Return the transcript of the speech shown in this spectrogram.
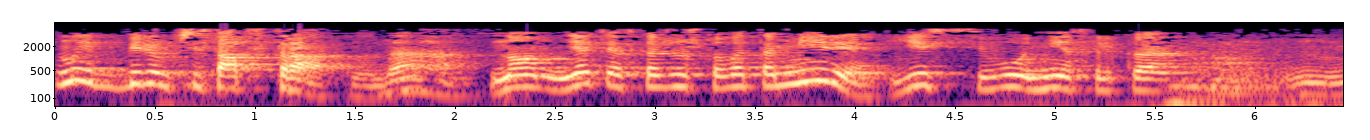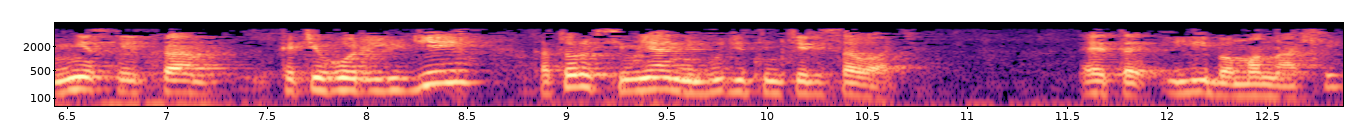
мы берем чисто абстрактно, да? Да. Но я тебе скажу, что в этом мире есть всего несколько, несколько категорий людей, которых семья не будет интересовать. Это либо монахи,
